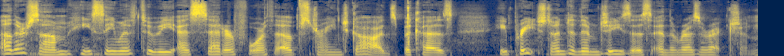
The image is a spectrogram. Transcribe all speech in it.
Other some, he seemeth to be a setter forth of strange gods, because he preached unto them Jesus and the resurrection.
